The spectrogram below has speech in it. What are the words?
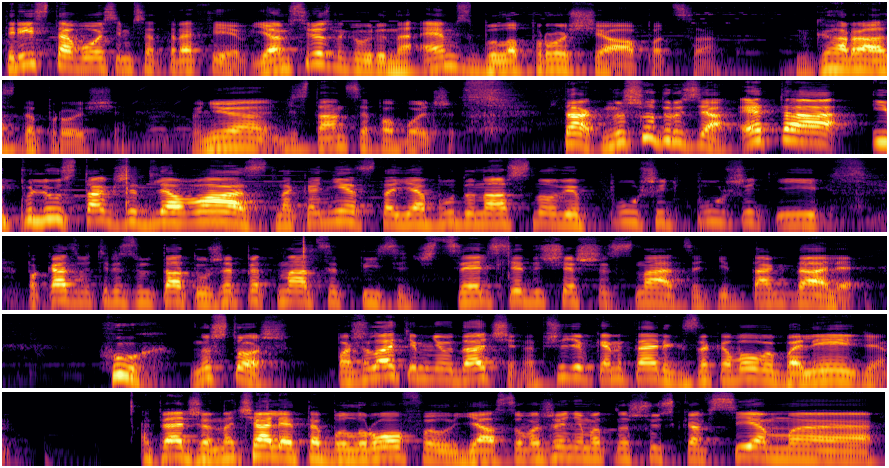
380 трофеев. Я вам серьезно говорю, на Эмс было проще апаться. Гораздо проще. У нее дистанция побольше. Так, ну что, друзья, это и плюс также для вас. Наконец-то я буду на основе пушить, пушить и показывать результаты. Уже 15 тысяч, цель следующая 16 и так далее. Фух, ну что ж, пожелайте мне удачи. Напишите в комментариях, за кого вы болеете. Опять же, вначале это был рофл. Я с уважением отношусь ко всем... Э,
